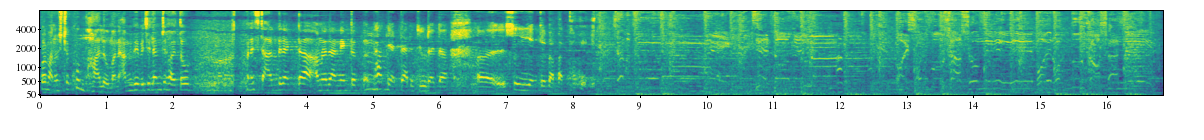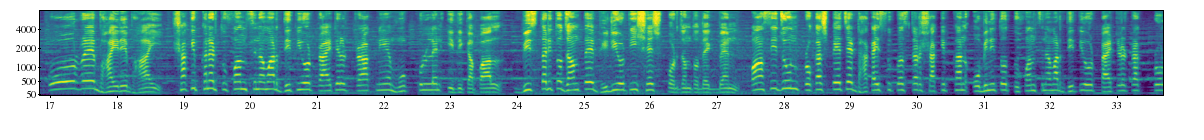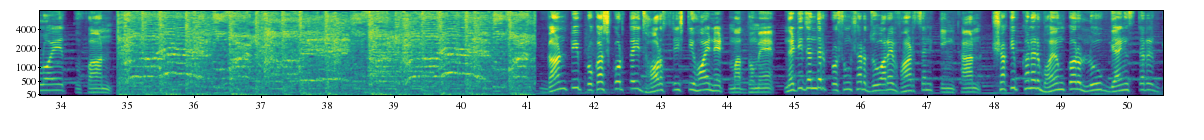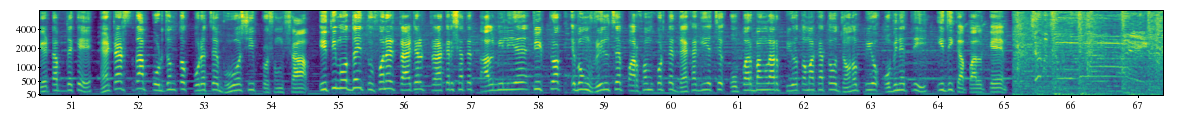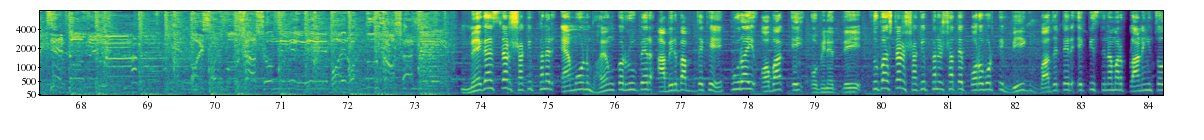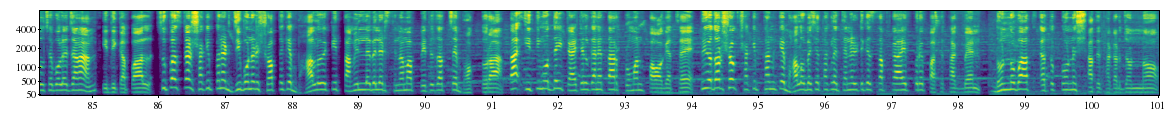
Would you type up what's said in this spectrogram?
পর মানুষটা খুব ভালো। মানে আমি ভেবেছিলাম যে হয়তো মানে স্টারদের একটা, আমরা জানি একটা, থাকে একটা অ্যাটিটিউড একটা সেই একটা ব্যাপার থাকে। ওরে ভাই রে ভাই, শাকিব খানের তুফান সিনেমার দ্বিতীয় টাইটেল ট্রাক নিয়ে মুখ খুললেন ইদিকা পাল। বিস্তারিত জানতে ভিডিওটি শেষ পর্যন্ত দেখবেন। পাঁচই জুন প্রকাশ পেয়েছে ঢাকাই সুপারস্টার শাকিব খান অভিনীত তুফান সিনেমার দ্বিতীয় টাইটেল ট্রাক প্রলয়ে তুফান। গানটি প্রকাশ করতেই ঝড় সৃষ্টি হয় নেট মাধ্যমে। নেটিজেনদের প্রশংসার জোয়ারে ভাসছেন কিং খান। শাকিব খানের ভয়ঙ্কর লুক গ্যাংস্টারের গেট আপ দেখে হ্যাটার্সরা পর্যন্ত করেছে ভূয়সী প্রশংসা। ইতিমধ্যেই তুফানের টাইটেল ট্র্যাকের সাথে তাল মিলিয়ে টিকটক এবং রিলসে পারফর্ম করতে দেখা গিয়েছে ওপার বাংলার প্রিয়তমা খ্যাত জনপ্রিয় অভিনেত্রী ইদিকা পালকে। show me. মেগাস্টার শাকিব খানের এমন ভয়ঙ্কর রূপের আবির্ভাব দেখে পুরাই অবাক এই অভিনেত্রী। সুপারস্টার শাকিব খানের সাথে পরবর্তী বিগ বাজেটের একটি সিনেমার প্ল্যানিং চলছে বলে জানান ইদিকা পাল। সুপারস্টার শাকিব খানের জীবনের সব থেকে ভালো একটি তামিল লেভেলের সিনেমা পেতে যাচ্ছে ভক্তরা। তা ইতিমধ্যেই টাইটেল গানে তার প্রমাণ পাওয়া গেছে। প্রিয় দর্শক, শাকিব খানকে ভালোবেসে থাকলে চ্যানেলটিকে সাবস্ক্রাইব করে পাশে থাকবেন। ধন্যবাদ এতক্ষণ সাথে থাকার জন্য।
